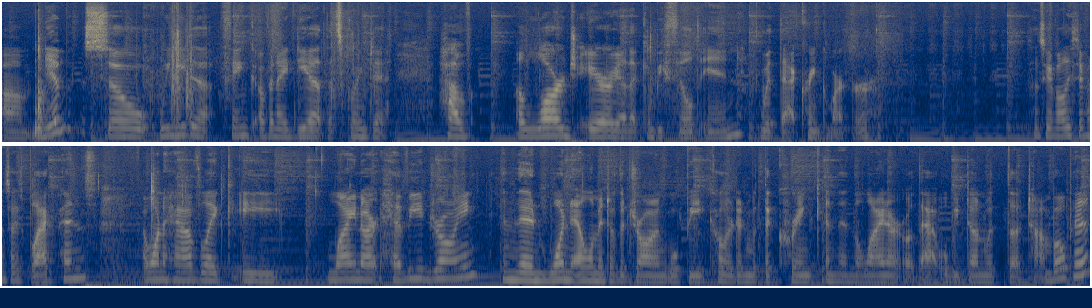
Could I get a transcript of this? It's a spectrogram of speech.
um, nib. So we need to think of an idea that's going to have a large area that can be filled in with that Krink marker. Since we have all these different size black pens, I want to have like a line art heavy drawing and then one element of the drawing will be colored in with the Krink and then the line art of that will be done with the Tombow pen.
